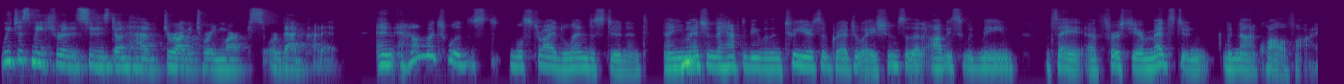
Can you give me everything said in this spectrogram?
We just make sure that students don't have derogatory marks or bad credit. And how much would will Stride lend a student? And you Mhm. mentioned they have to be within two years of graduation, so that obviously would mean, say, a first year med student would not qualify.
